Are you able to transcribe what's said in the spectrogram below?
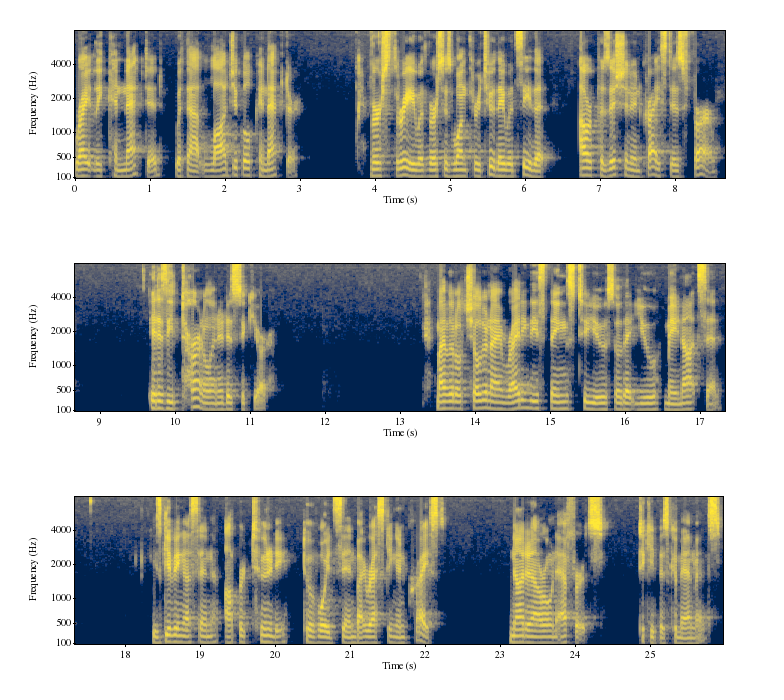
rightly connected with that logical connector, verse 3 with verses 1 through 2, they would see that our position in Christ is firm, it is eternal, and it is secure. My little children, I am writing these things to you so that you may not sin. He's giving us an opportunity to avoid sin by resting in Christ, not in our own efforts to keep his commandments.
